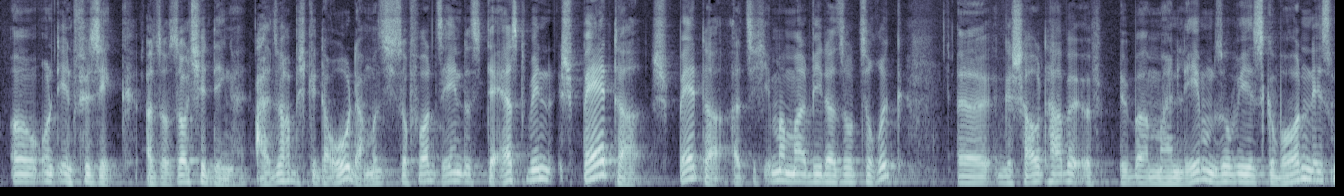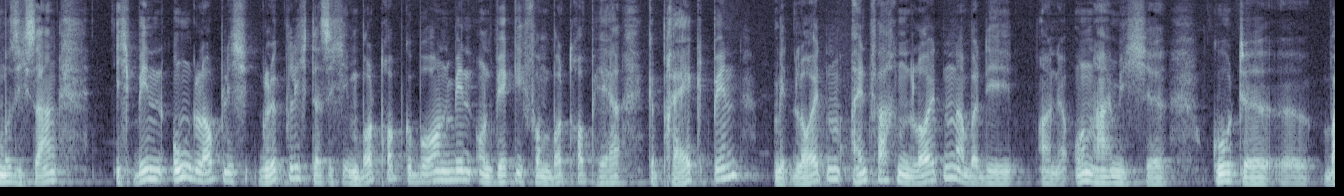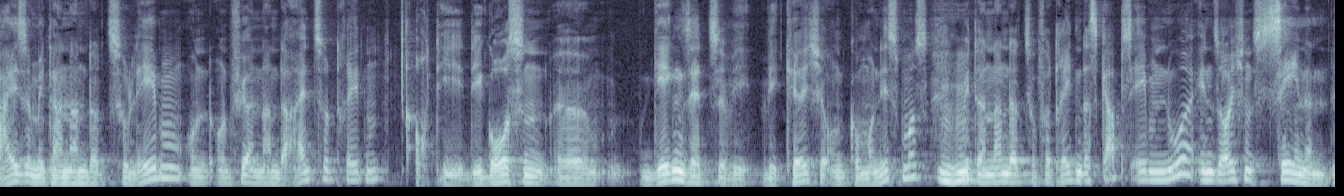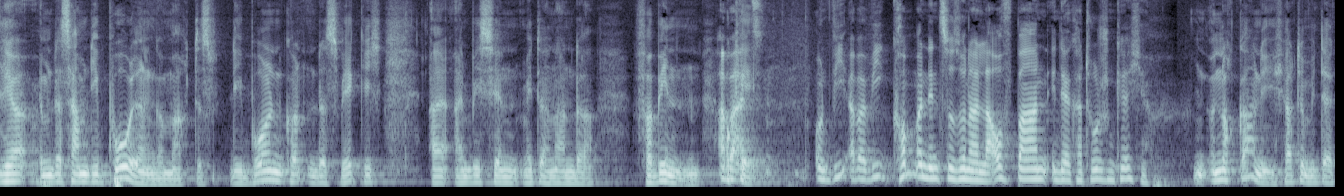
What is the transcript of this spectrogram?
äh, und in Physik, also solche Dinge. Also habe ich gedacht, oh, da muss ich sofort sehen, dass ich der Erste bin. Später, später, als ich immer mal wieder so zurück äh, geschaut habe über mein Leben, so wie es geworden ist, muss ich sagen, ich bin unglaublich glücklich, dass ich im Bottrop geboren bin und wirklich vom Bottrop her geprägt bin, mit Leuten, einfachen Leuten, aber die eine unheimliche gute äh, Weise miteinander zu leben und, und füreinander einzutreten. Auch die, die großen äh, Gegensätze wie, wie Kirche und Kommunismus mhm. miteinander zu vertreten, das gab es eben nur in solchen Szenen. Ja. Ähm, das haben die Polen gemacht. Das, die Polen konnten das wirklich äh, ein bisschen miteinander verbinden. Aber, okay. als, und wie, aber wie kommt man denn zu so einer Laufbahn in der katholischen Kirche? Noch gar nicht. Ich hatte mit der,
